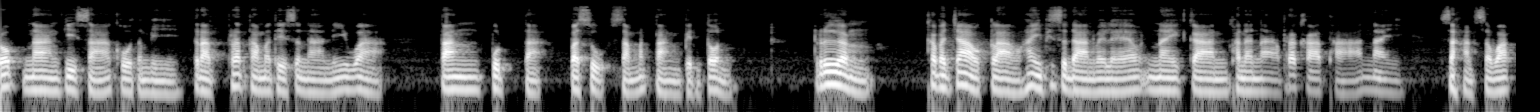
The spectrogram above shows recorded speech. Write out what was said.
รบนางกิสาโคตมี ตรัสพระธรรมเทศนานี้ว่า ตังปุตตะปสุสัมมตังเป็นต้น เรื่อง ข้าพเจ้ากล่าวให้พิสดารไว้แล้ว ในการพรรณนาพระคาถาในสหัสวรรษ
